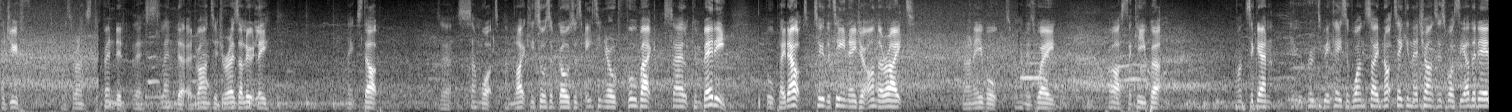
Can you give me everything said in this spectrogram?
to. As Reims defended their slender advantage resolutely. Next up, a somewhat unlikely source of goals was 18-year-old fullback Sael Kumbedi, Ball played out to the teenager on the right. and Unable to find his way past the keeper. Once again, it would prove to be a case of one side not taking their chances whilst the other did.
